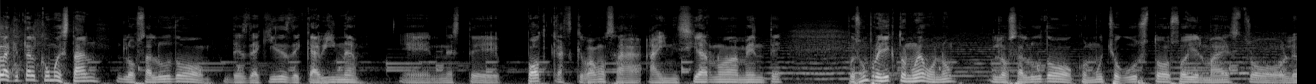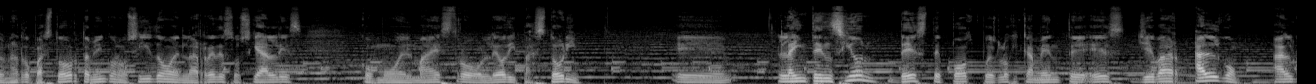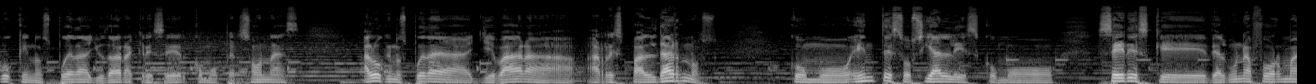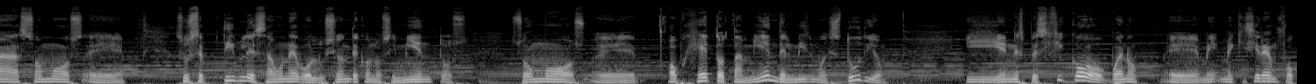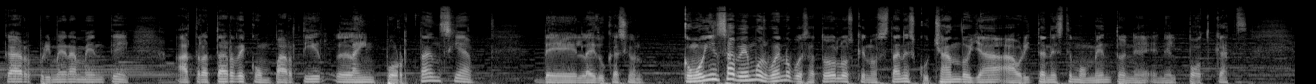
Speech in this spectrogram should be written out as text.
Hola, ¿qué tal? ¿Cómo están? Los saludo desde aquí, desde cabina, en este podcast que vamos a, iniciar nuevamente. Pues un proyecto nuevo, ¿no? Los saludo con mucho gusto. Soy el maestro Leonardo Pastor, también conocido en las redes sociales como el maestro Leo Di Pastori. Eh, la intención de este pod, pues lógicamente es llevar algo, algo que nos pueda ayudar a crecer como personas, algo que nos pueda llevar a, respaldarnos como entes sociales, como seres que de alguna forma somos eh, susceptibles a una evolución de conocimientos, somos eh, objeto también del mismo estudio. Y en específico, bueno, eh, me, quisiera enfocar primeramente a tratar de compartir la importancia de la educación. Como bien sabemos, bueno, pues a todos los que nos están escuchando ya ahorita en este momento en el, podcast,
